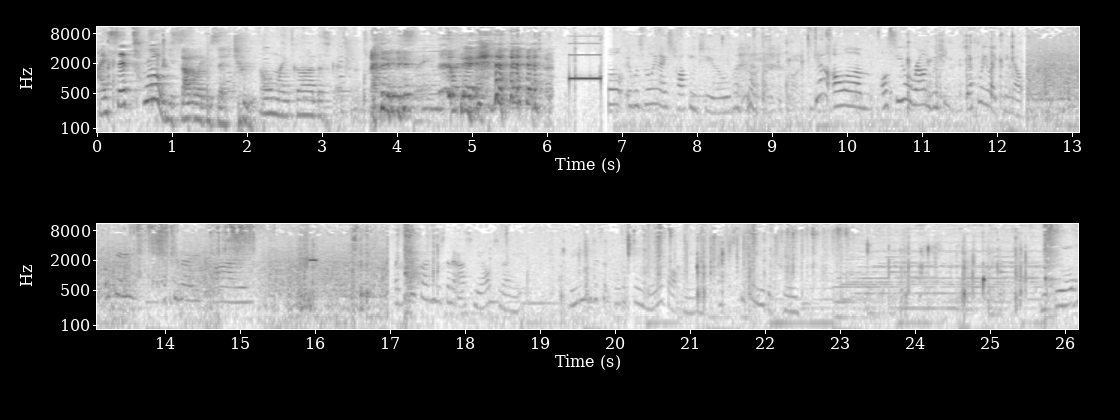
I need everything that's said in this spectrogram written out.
I said truth. You sounded like you said tooth. Oh my god, this guy's gonna drive insane. Okay. Well, it was really nice talking to you. yeah, I'll um, I'll see you around. We should definitely like hang out. Okay, have a good night. Bye. I really thought he was gonna ask me out tonight. Maybe he doesn't feel the same way about me. I just wish I knew the truth. Nicole,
